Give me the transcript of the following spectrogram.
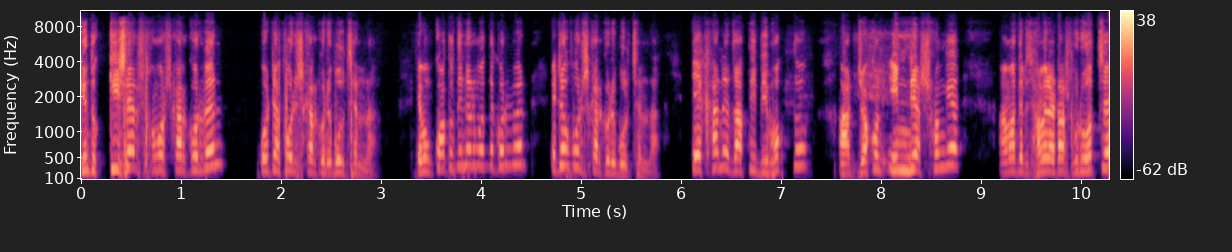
কিন্তু কিসের সংস্কার করবেন, ওটা পরিষ্কার করে বলছেন না। এবং কতদিনের মধ্যে করবেন, এটাও পরিষ্কার করে বলছেন না। এখানে জাতি বিভক্ত, আর যখন ইন্ডিয়ার সঙ্গে আমাদের ঝামেলাটা শুরু হচ্ছে,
